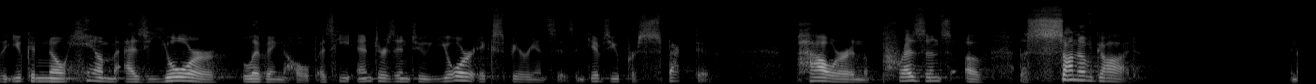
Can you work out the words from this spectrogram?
that you can know Him as your living hope, as He enters into your experiences and gives you perspective, power, and the presence of the Son of God in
